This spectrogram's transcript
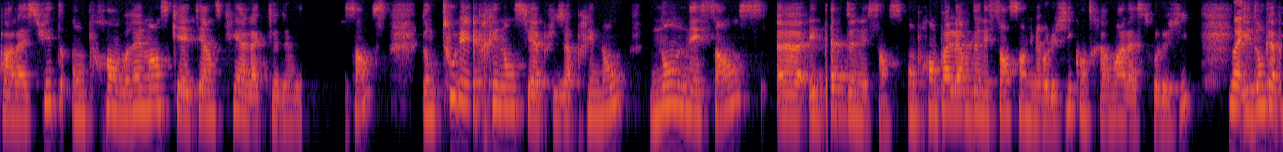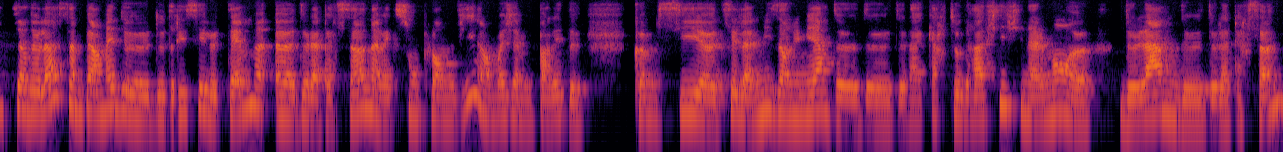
par la suite, on prend vraiment ce qui a été inscrit à l'acte de naissance. Donc tous les prénoms, s'il y a plusieurs prénoms, nom de naissance euh, et date de naissance. On ne prend pas l'heure de naissance en numérologie, contrairement à l'astrologie. Et donc à partir de là, ça me permet de, dresser le thème euh, de la personne avec son plan de vie. Alors moi, j'aime parler de comme si, tu sais, la mise en lumière de, de la cartographie finalement de l'âme de, de, la personne.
